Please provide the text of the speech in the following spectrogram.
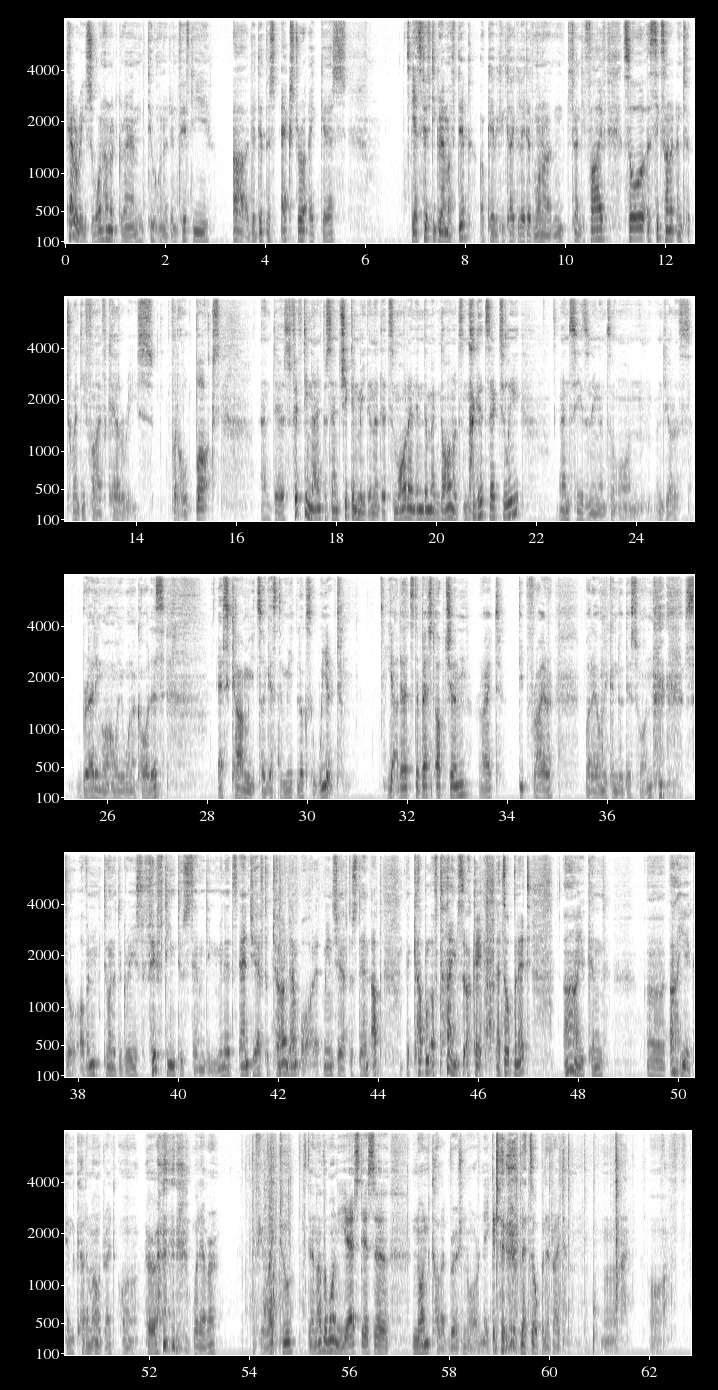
Calories 100 gram, 250. Ah, the dip is extra, I guess. Yes, 50 gram of dip. Okay, we can calculate it 125. So uh, 625 calories for the whole box. And there's 59% chicken meat in it. That's more than in the McDonald's nuggets actually. And seasoning and so on. And the others breading or how you want to call this SK meat so I guess the meat looks weird. Yeah that's the best option right? Deep fryer but I only can do this one. So oven 200 degrees 15 to 17 minutes and you have to turn them or that means you have to stand up a couple of times. Okay let's open it. Ah you can uh, ah here you can cut them out right? Or her whatever if you like to. Is there another one? Yes, there's a non-colored version or naked. Let's open it, right? Uh, oh,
